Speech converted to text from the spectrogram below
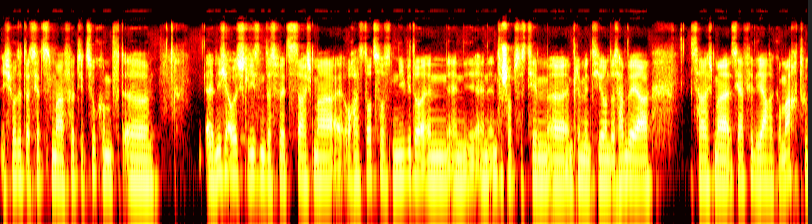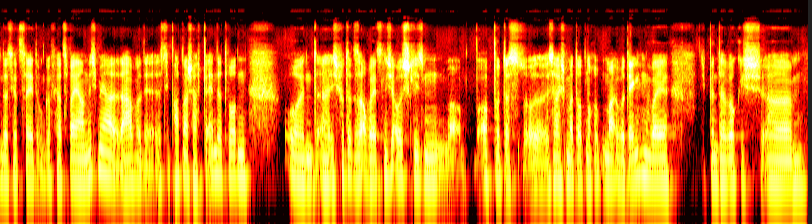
ich würde das jetzt mal für die Zukunft äh, äh nicht ausschließen, dass wir jetzt, sage ich mal, auch als DotSource nie wieder ein, ein, ein Intershop-System äh, implementieren. Das haben wir ja, sage ich mal, sehr viele Jahre gemacht, tun das jetzt seit ungefähr zwei Jahren nicht mehr. Da ist die Partnerschaft beendet worden und äh, ich würde das aber jetzt nicht ausschließen, ob wir das, äh, sage ich mal, dort noch mal überdenken, weil ich bin da wirklich ähm,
